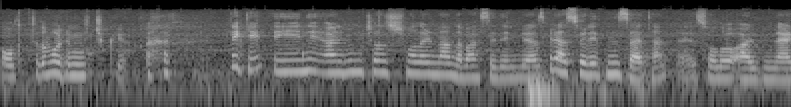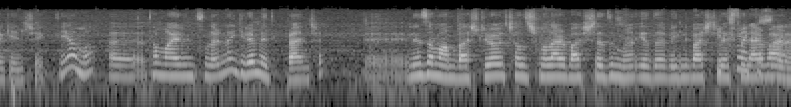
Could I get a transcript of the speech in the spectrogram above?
Oldukça da volümlü çıkıyor. Peki e, yeni albüm çalışmalarından da bahsedelim biraz. Biraz söylediniz zaten e, solo albümler gelecek diye ama e, tam ayrıntılarına giremedik bence. E, ne zaman başlıyor? Çalışmalar başladı mı? Ya da belli başlı Bitmek besteler var mı?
